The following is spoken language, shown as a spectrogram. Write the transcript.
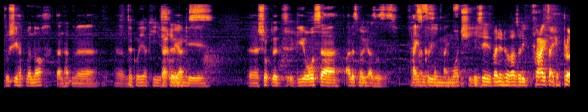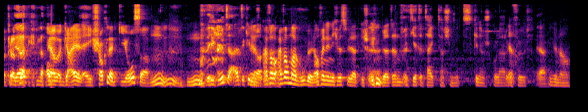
Sushi hatten wir noch, dann hatten wir ähm, Takoyaki. Takoyaki, äh, Chocolate, Gyoza, alles mögliche. Also es ist Feinsten. Mochi. Ich sehe bei den Hörern so die Fragezeichen. Plöpp, plöpp, Ja, genau. Ja, aber geil, ey. Chocolate Gyoza. Mm. Die gute alte Ja, Kinderschokolade. einfach, einfach mal googeln, auch wenn ihr nicht wisst, wie das geschrieben wird. Dann, Frittierte Teigtaschen mit Kinderschokolade Ja. gefüllt. Ja. genau.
